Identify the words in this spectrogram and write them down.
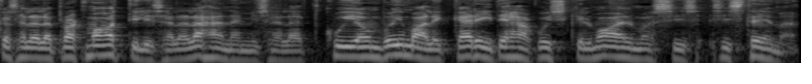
ka sellele pragmaatilisele lähenemisele, et kui on võimalik äri teha kuskil maailmas, siis, siis teeme.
